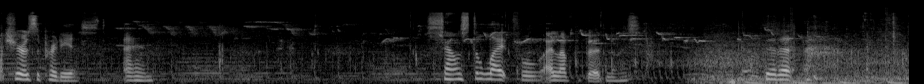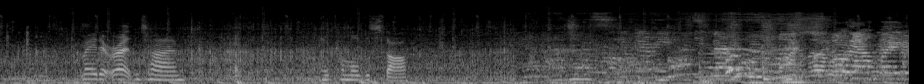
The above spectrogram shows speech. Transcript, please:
it sure is the prettiest. And sounds delightful. I love the bird noise. Did it. Made it right in time. Here come all the staff. Slow down, lady.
